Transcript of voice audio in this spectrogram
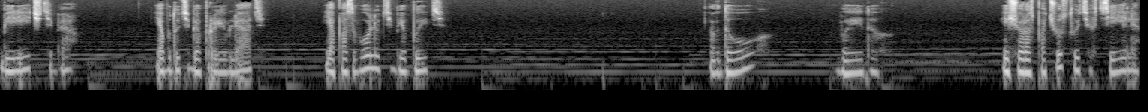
беречь тебя. Я буду тебя проявлять. Я позволю тебе быть. Вдох, выдох. Еще раз почувствуйте в теле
